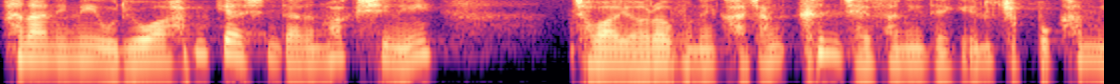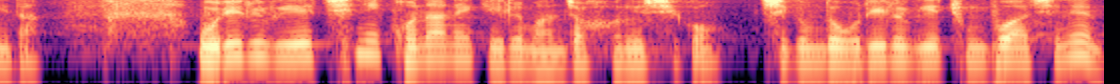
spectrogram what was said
하나님이 우리와 함께 하신다는 확신이 저와 여러분의 가장 큰 재산이 되기를 축복합니다. 우리를 위해 친히 고난의 길을 먼저 걸으시고 지금도 우리를 위해 중보하시는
